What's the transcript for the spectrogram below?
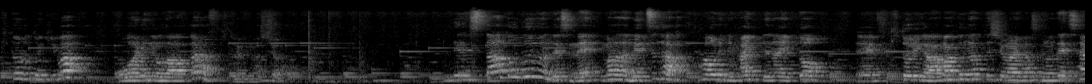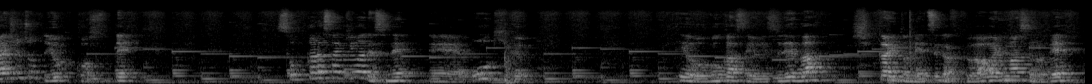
拭き取る時は終わりの側から拭き取りましょう。でスタート部分ですね。まだ熱がタオルに入ってないと、えー、拭き取りが甘くなってしまいますので最初ちょっとよくこすってそこから先はですね、えー、大きく手を動かすようにすればしっかりと熱が加わりますので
